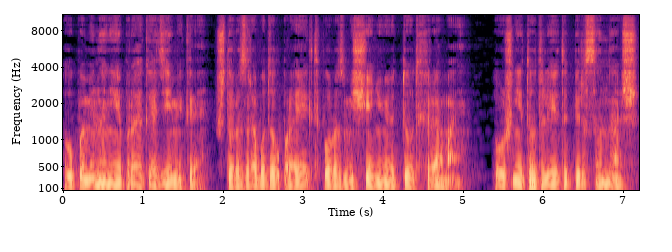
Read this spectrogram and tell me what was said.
Упоминание про академика, что разработал проект по размещению тут храма. Уж не тот ли это персонаж,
